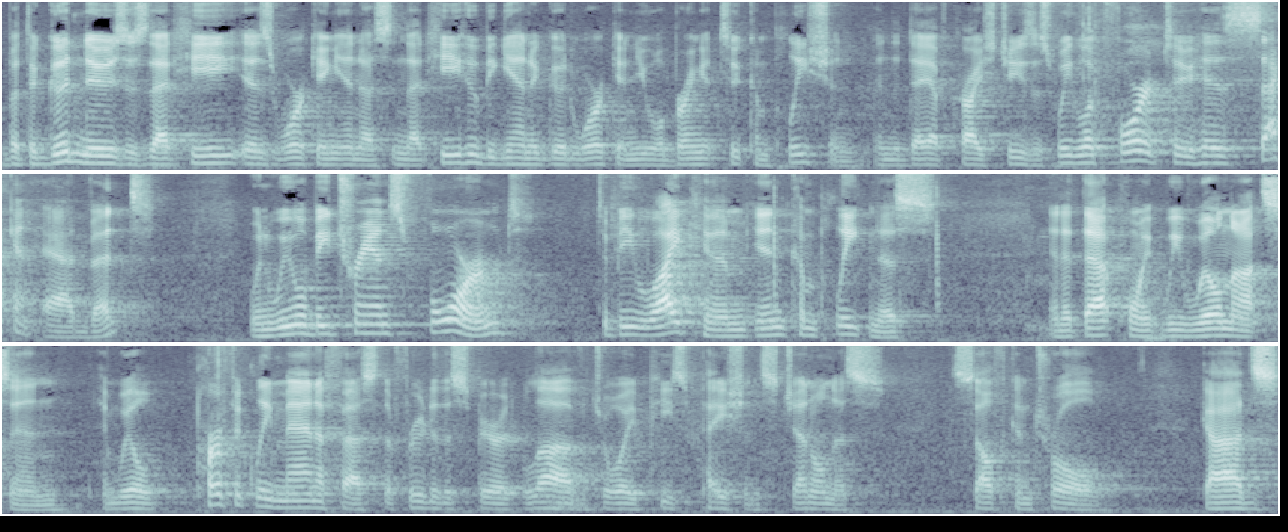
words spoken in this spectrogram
But the good news is that He is working in us, and that He who began a good work in you will bring it to completion in the day of Christ Jesus. We look forward to His second advent when we will be transformed to be like Him in completeness. And at that point, we will not sin, and we'll perfectly manifest the fruit of the Spirit love, joy, peace, patience, gentleness, self control. God's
